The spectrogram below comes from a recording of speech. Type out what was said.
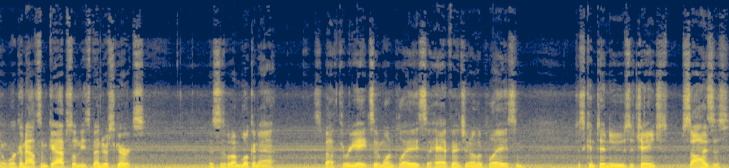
So working out some gaps on these fender skirts. This is what I'm looking at. It's about 3 eighths in one place, a half inch in another place, and just continues to change sizes.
